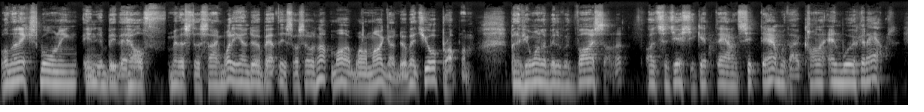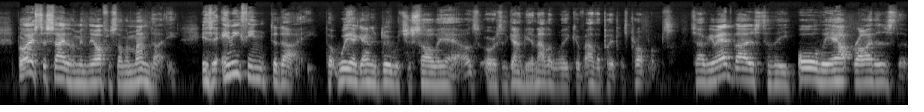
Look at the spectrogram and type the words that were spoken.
Well, the next morning, in would be the health minister saying, What are you going to do about this? I said, Well, it's not my, what am I going to do about it? It's your problem. But if you want a bit of advice on it, I'd suggest you get down and sit down with O'Connor and work it out. But I used to say to them in the office on a Monday, is there anything today that we are going to do which is solely ours, or is it going to be another week of other people's problems? So if you add those to the all the outriders, the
